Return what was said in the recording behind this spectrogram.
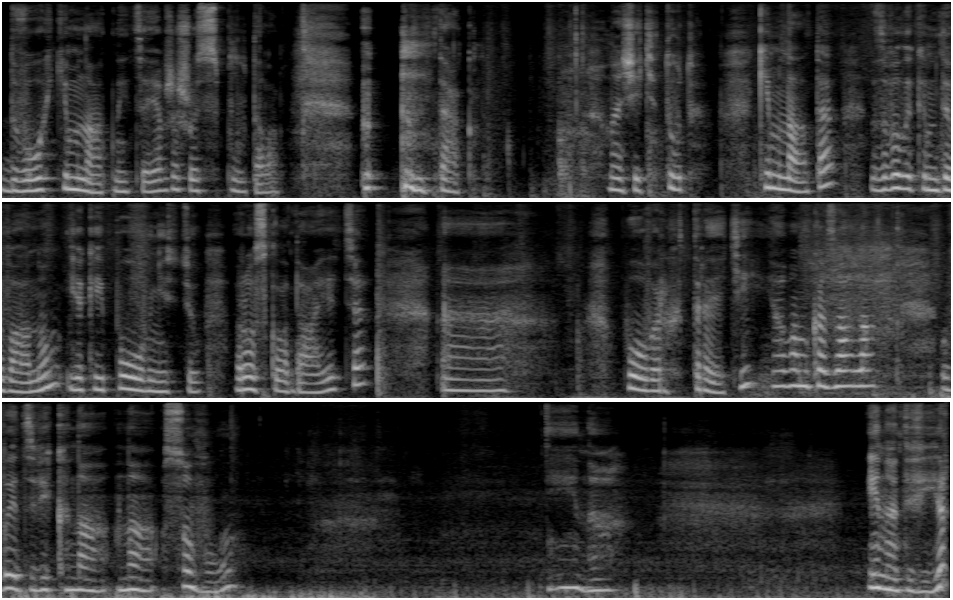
двохкімнатний. Це я вже щось сплутала. Так. Значить, тут кімната з великим диваном, який повністю розкладається. Е, Поверх третій, я вам казала. Вид з вікна на сову. І на, і на двір,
